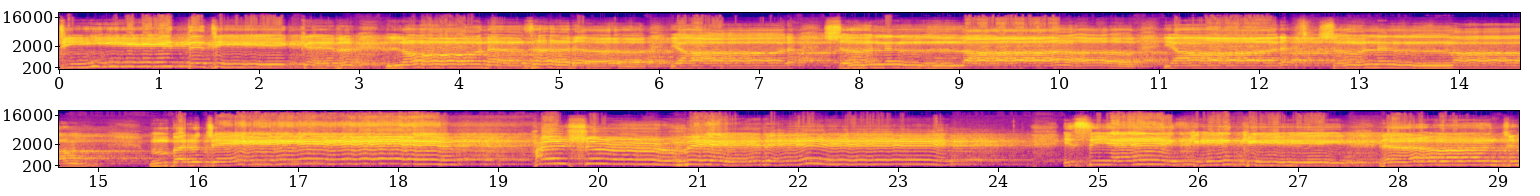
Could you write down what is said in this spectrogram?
জিত জিকর লো बरजे हशर मेरे इस के की राज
